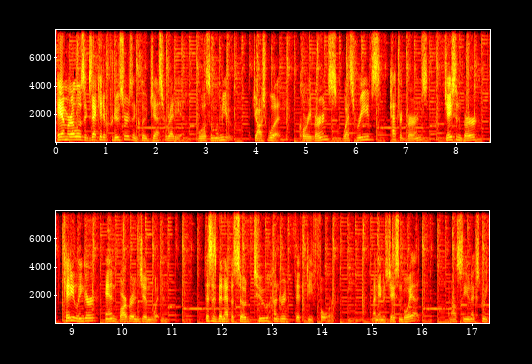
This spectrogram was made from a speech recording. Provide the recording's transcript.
Hey Amarillo's executive producers include Jess Heredia, Wilson Lemieux, Josh Wood, Corey Burns, Wes Reeves, Patrick Burns, Jason Burr, Katie Linger, and Barbara and Jim Witten. This has been episode 254. My name is Jason Boyett. and I'll see you next week.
